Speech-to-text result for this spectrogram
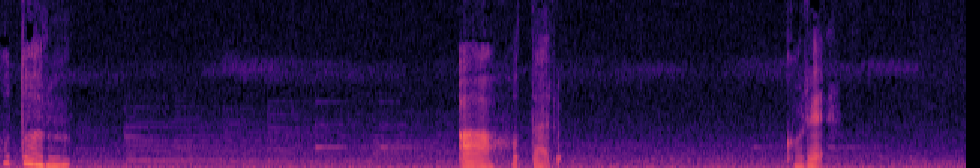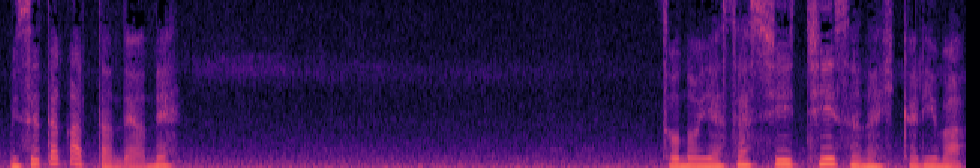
ホタルああホタル。これ見せたかったんだよね。その優しい小さな光は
